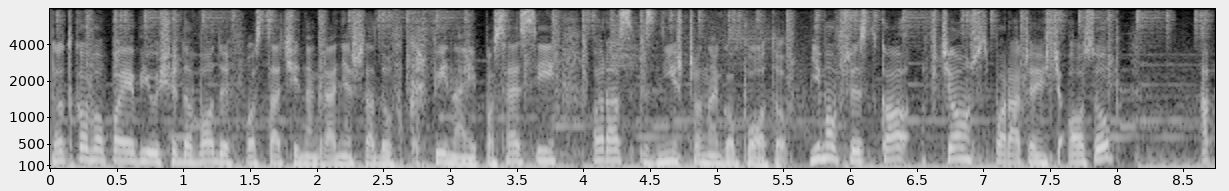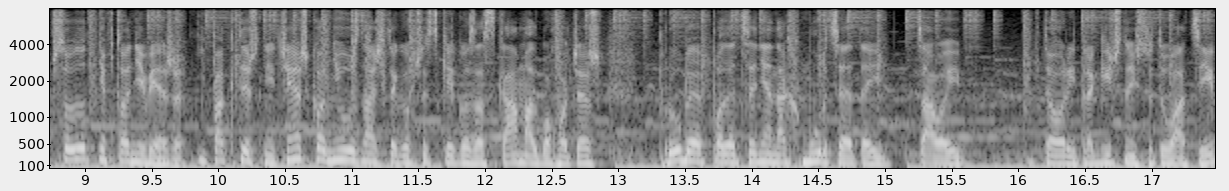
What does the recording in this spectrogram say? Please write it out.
Dodatkowo pojawiły się dowody w postaci nagrania śladów krwi na jej posesji oraz zniszczonego płotu. Mimo wszystko, wciąż spora część osób absolutnie w to nie wierzy. I faktycznie ciężko nie uznać tego wszystkiego za skam albo chociaż próbę polecenia na chmurce tej całej teorii tragicznej sytuacji,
